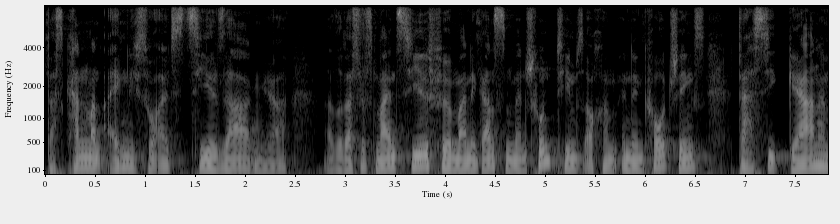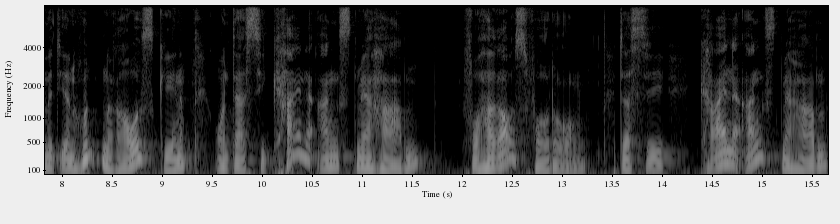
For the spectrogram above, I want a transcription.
das kann man eigentlich so als Ziel sagen, ja. Also das ist mein Ziel für meine ganzen Mensch-Hund-Teams, auch in den Coachings, dass sie gerne mit ihren Hunden rausgehen und dass sie keine Angst mehr haben vor Herausforderungen. Dass sie keine Angst mehr haben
